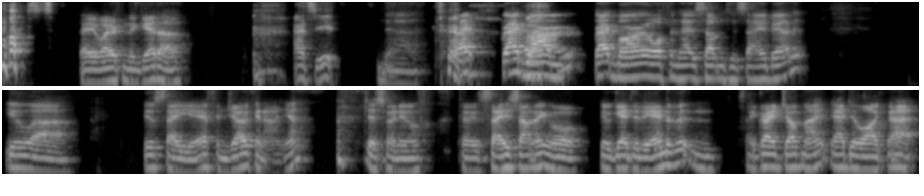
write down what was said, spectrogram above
Stay away from the ghetto. That's it. Nah. Brad, Brad, Um, Morrow, Brad Morrow often has something to say about it. You'll uh you'll say yeah and joking, aren't you? Just when he'll, he'll say something or he'll get to the end of it and say, Great job, mate. How'd you like that?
